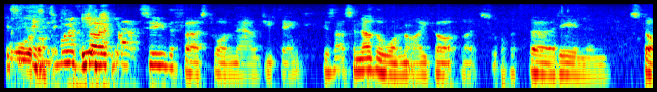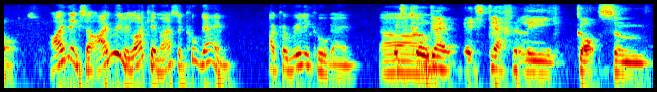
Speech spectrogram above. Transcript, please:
Is, All is of it it. worth going back to the first one now? Do you think? Because that's another one that I got like sort of a third in and stopped. I think so. I really like it, man. It's a cool game. Like a really cool game. It's a cool Um, game. It's definitely got some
